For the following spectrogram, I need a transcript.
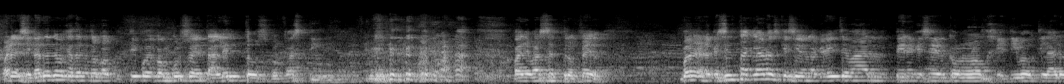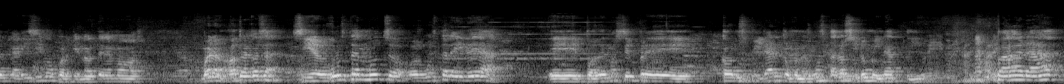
Bueno, si no tenemos que hacer otro tipo de concurso de talentos o casting para llevarse el trofeo. Bueno, lo que sí está claro es que si os la queréis llevar tiene que ser con un objetivo claro, clarísimo, porque no tenemos... Bueno, otra cosa, si os gustan mucho, os gusta la idea eh, podemos siempre conspirar, como nos gusta a los Illuminati, para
